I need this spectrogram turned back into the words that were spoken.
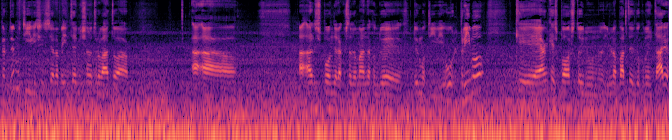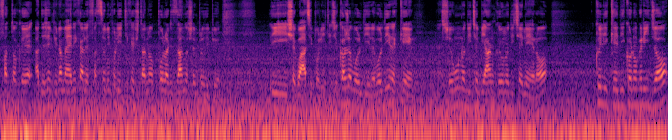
per due motivi sinceramente mi sono trovato a, a, a a, rispondere a questa domanda con due, due motivi. Uh, il primo, che è anche esposto in, un, in, una parte del documentario, è il fatto che ad esempio in America le fazioni politiche si stanno polarizzando sempre di più i seguaci politici. Cosa vuol dire? Vuol dire che se uno dice bianco e uno dice nero, quelli che dicono grigio,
